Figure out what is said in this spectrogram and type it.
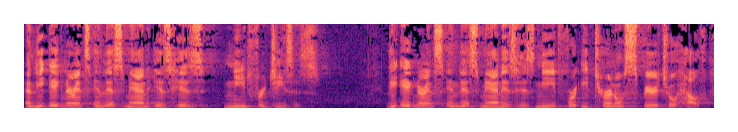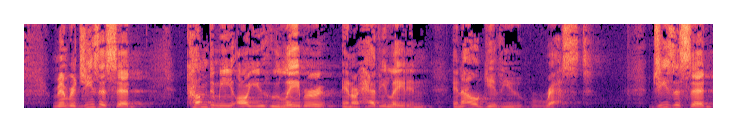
And the ignorance in this man is his need for Jesus. The ignorance in this man is his need for eternal spiritual health. Remember, Jesus said, Come to me, all you who labor and are heavy laden, and I will give you rest. Jesus said,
